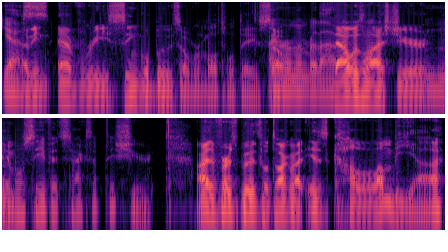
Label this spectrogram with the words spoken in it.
Yes. I mean every single booth over multiple days. So I remember that. that was last year, Mm-hmm. and we'll see if it stacks up this year. All right, the first booth we'll talk about is Colombia,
